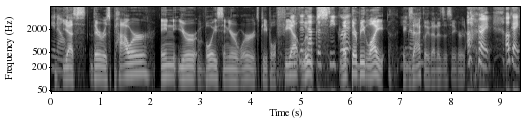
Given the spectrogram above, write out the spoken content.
You know? Yes, there is power in your voice and your words, people. Fiat Isn't that the lux. secret? Let there be light. You know? exactly, that is a secret. All right. Okay.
